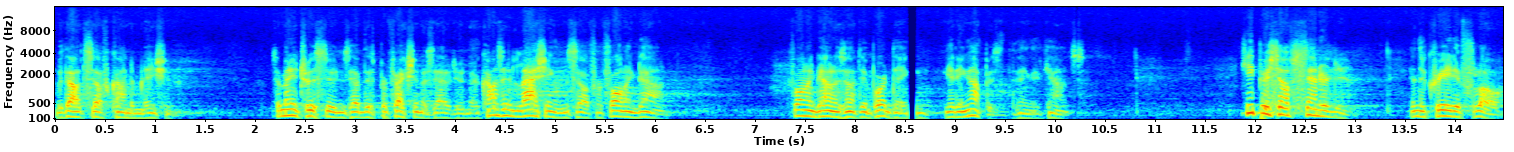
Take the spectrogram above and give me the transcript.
without self-condemnation. So many truth students have this perfectionist attitude. They're constantly lashing themselves for falling down. Falling down is not the important thing. Getting up is the thing that counts. Keep yourself centered in the creative flow.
